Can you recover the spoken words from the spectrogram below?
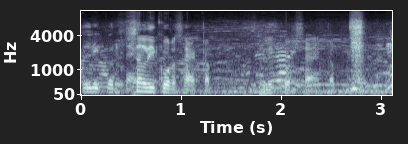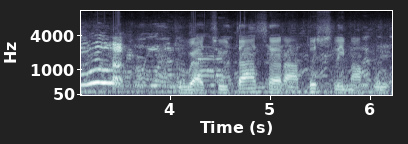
Selikur 50. Selikur seket. Selikur seket. Dua juta seratus lima puluh.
